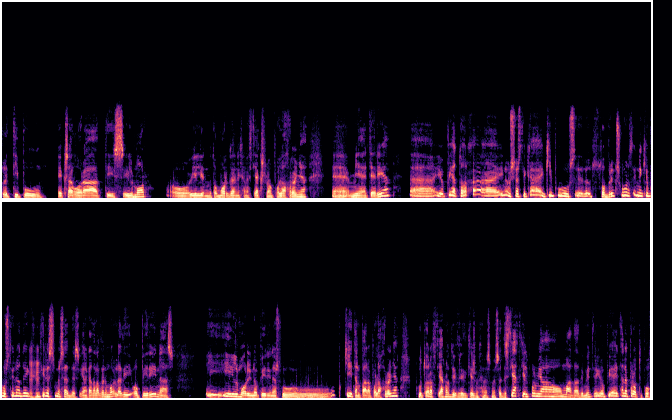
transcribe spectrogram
ε, τύπου εξαγορά της Ilmor, ο Ήλιεν με τον Morgan είχαν φτιάξει πριν πολλά χρόνια ε, μια εταιρεία ε, η οποία τώρα ε, είναι ουσιαστικά εκεί που στο Brixworth είναι εκεί που στείνονται οι mm-hmm. της Mercedes για να καταλαβαίνουμε δηλαδή ο πυρήνας η Ilmor είναι ο πυρήνας που, και ήταν πάρα πολλά χρόνια που τώρα φτιάχνονται οι υβριδικές μηχανές Mercedes. Φτιάχτηκε λοιπόν μια ομάδα Δημήτρη η οποία ήταν πρότυπο.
